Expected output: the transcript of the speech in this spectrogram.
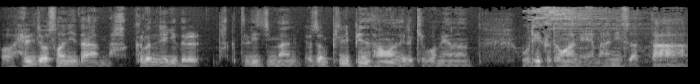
어, 헬조선이다 막 그런 얘기들 막 들리지만 요즘 필리핀 상황을 이렇게 보면은 우리 그동안 애 많이 썼다.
